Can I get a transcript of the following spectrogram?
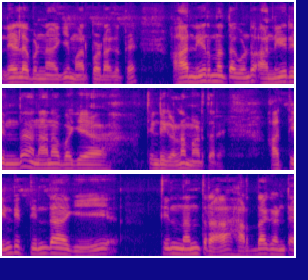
ನೇರಳೆ ಬಣ್ಣ ಆಗಿ ಮಾರ್ಪಾಡಾಗುತ್ತೆ. ಆ ನೀರನ್ನ ತಗೊಂಡು ಆ ನೀರಿಂದ ನಾನಾ ಬಗೆಯ ತಿಂಡಿಗಳನ್ನ ಮಾಡ್ತಾರೆ. ಆ ತಿಂಡಿ ತಿಂದಾಗಿ ತಿಂದ ನಂತರ ಅರ್ಧ ಗಂಟೆ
